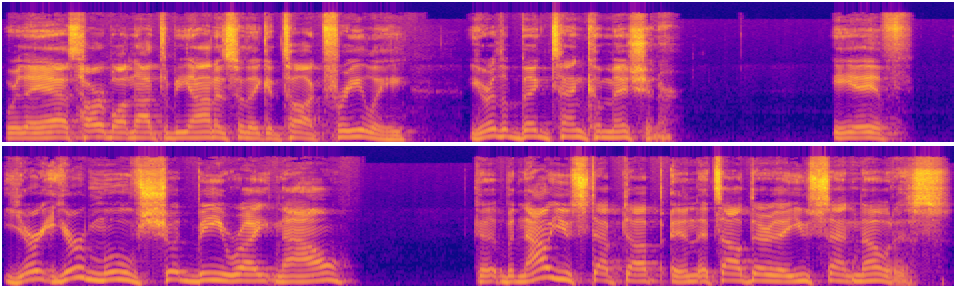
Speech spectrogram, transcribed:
where they asked Harbaugh not to be honest so they could talk freely. You're the Big Ten commissioner. If your your move should be right now, but now you stepped up and it's out there that you sent notice.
